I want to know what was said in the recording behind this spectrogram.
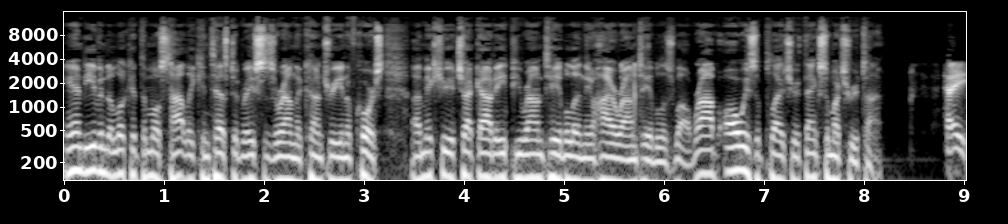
and even to look at the most hotly contested races around the country. And of course, uh, make sure you check out AP Roundtable and the Ohio Roundtable as well. Rob, always a pleasure. Thanks so much for your time. Hey,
